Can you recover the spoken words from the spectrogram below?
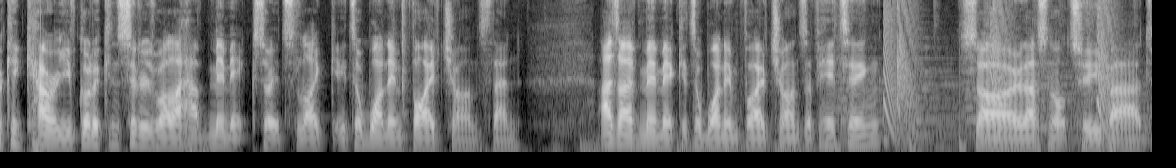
Okay, Kara, you've got to consider as well I have Mimic, so it's like, it's a 1 in 5 chance then. As I have Mimic, it's a 1 in 5 chance of hitting. So, that's not too bad.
